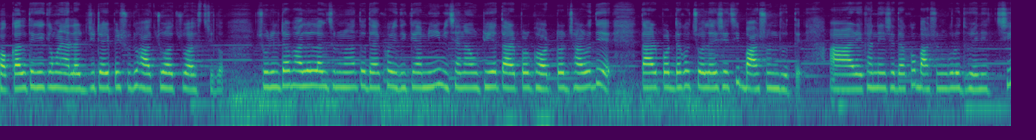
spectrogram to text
সকাল থেকে কেমন অ্যালার্জি টাইপের শুধু হাঁচু হাঁচু আসছিল। শরীরটা ভালো লাগছিল না। তো দেখো এদিকে আমি বিছানা উঠিয়ে তারপর ঘর টর ঝাড়ু দিয়ে তারপর দেখো চলে এসেছি বাসন ধুতে। আর এখানে এসে দেখো বাসনগুলো ধুয়ে নিচ্ছি।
